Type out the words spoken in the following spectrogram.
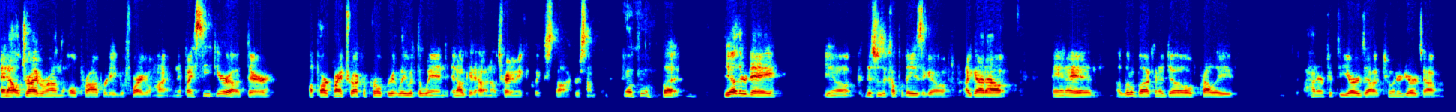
And I'll drive around the whole property before I go hunt. And if I see deer out there, I'll park my truck appropriately with the wind and I'll get out and I'll try to make a quick stalk or something. Oh, cool. But the other day, you know, this was a couple days ago, I got out and I had a little buck and a doe, probably 150 yards out, 200 yards out.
